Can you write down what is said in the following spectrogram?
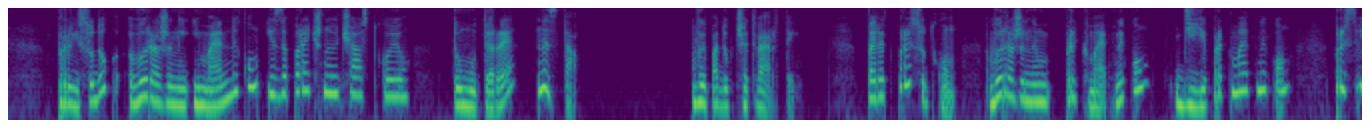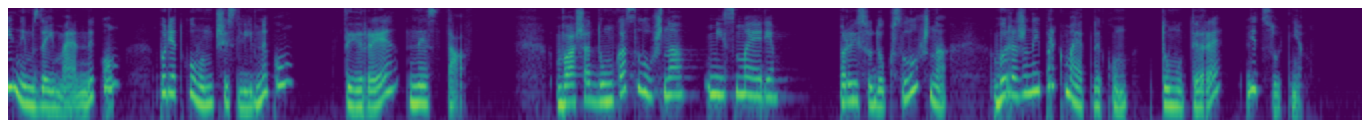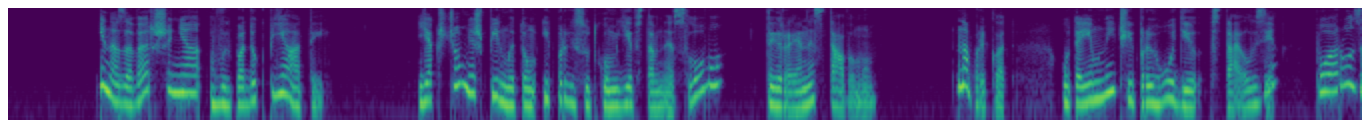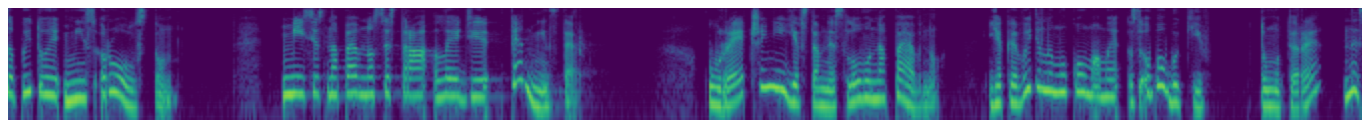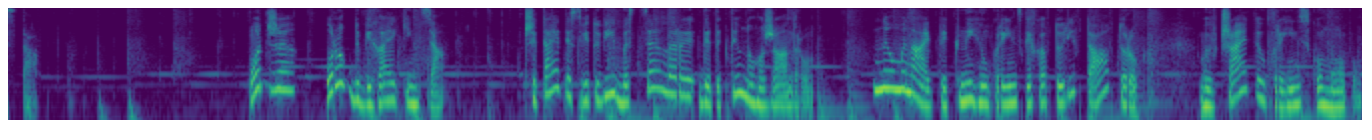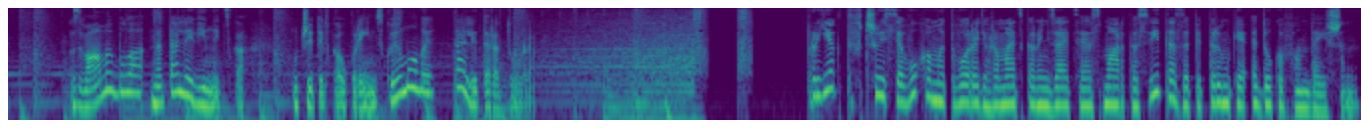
Присудок виражений іменником із заперечною часткою, тому тире не став. Випадок четвертий. Перед присудком, вираженим прикметником, дієприкметником, присвійним займенником, порядковим числівником, тире не став. Ваша думка слушна, міс Мері. Присудок слушна виражений прикметником, тому тире відсутнє. І на завершення випадок п'ятий. Якщо між підметом і присудком є вставне слово, тире не ставимо. Наприклад, у таємничій пригоді в Стайлзі Пуаро запитує міс Ролстон. Місіс, напевно, сестра леді Тедмінстер. У реченні є вставне слово напевно, яке виділимо комами з обох боків, тому тире не став. Отже, урок добігає кінця. Читайте світові бестселери детективного жанру. Не оминайте книги українських авторів та авторок, вивчайте українську мову. З вами була Наталя Вінницька, учителька української мови та літератури. Проєкт Вчися вухами творить громадська організація Смарт Освіта за підтримки Educo Foundation.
